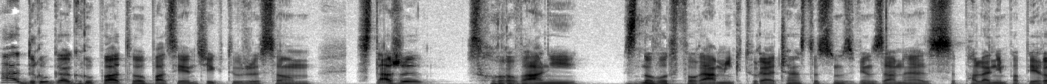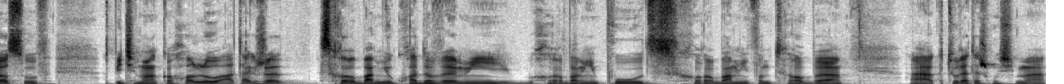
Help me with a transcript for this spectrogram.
a druga grupa to pacjenci, którzy są starzy, schorowani, z nowotworami, które często są związane z paleniem papierosów, piciem alkoholu, a także z chorobami układowymi, chorobami płuc, chorobami wątroby, e, które też musimy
